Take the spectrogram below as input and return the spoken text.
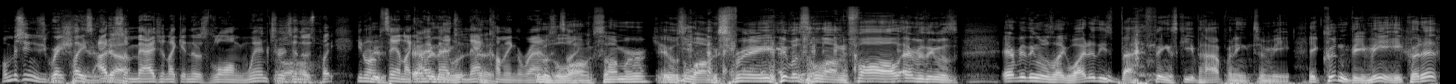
Well, Michigan's a great place. Michigan, I just yeah. imagine like in those long winters and those Oh, places. You know what I'm saying? Like I imagine was- that uh, coming around. It was a like- long summer. It was a long spring. It was a long fall. Everything was, everything was like, why do these bad things keep happening to me? It couldn't be me, could it?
